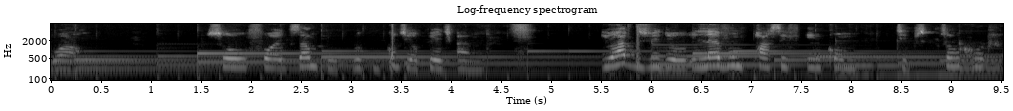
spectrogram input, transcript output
Wow. So, for example, we can go to your page and you have this video 11 passive income tips. So, we could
